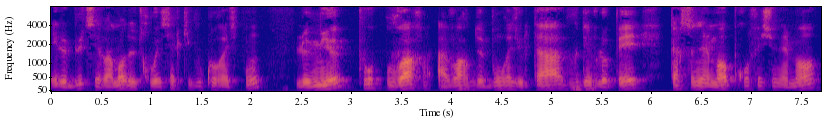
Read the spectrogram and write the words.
Et le but, c'est vraiment de trouver celle qui vous correspond le mieux pour pouvoir avoir de bons résultats, vous développer personnellement, professionnellement.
